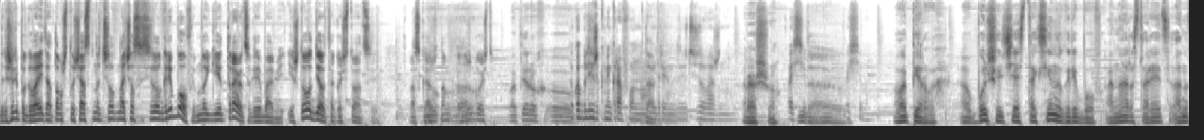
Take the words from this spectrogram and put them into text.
решили поговорить о том, что сейчас начал, начался сезон грибов, и многие травятся грибами. И что вот делать в такой ситуации? Расскажет Ну, нам э, наш гость. Во-первых, э, Только ближе к микрофону, Да. Андрей. Это очень важно. хорошо. Спасибо. Да. Спасибо. Во-первых, э, большая часть токсинов грибов, она растворяется, она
